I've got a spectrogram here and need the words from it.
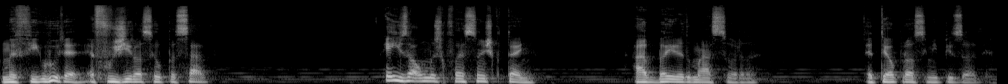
Uma figura a fugir ao seu passado. Eis algumas reflexões que tenho à beira de uma açorda. Até ao próximo episódio.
